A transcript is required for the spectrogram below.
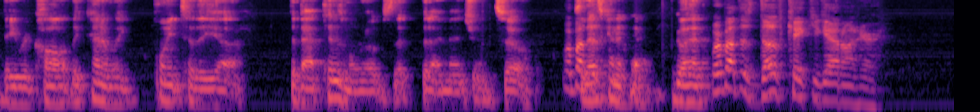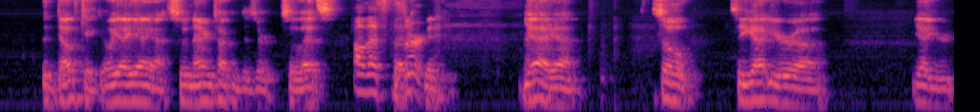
they recall they kind of like point to the uh, the baptismal robes that, that I mentioned. So What so that's this? kind of go ahead. What about this dove cake you got on here? The dove cake. Oh yeah, yeah, yeah. So now you're talking dessert. So that's Oh, that's that's dessert. good. Yeah, yeah. So so you got your uh, yeah your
